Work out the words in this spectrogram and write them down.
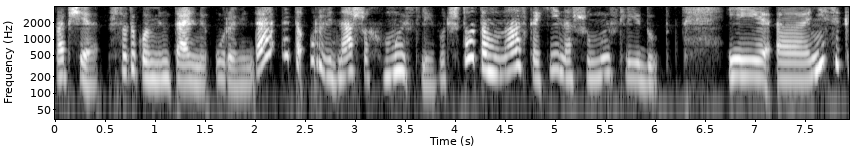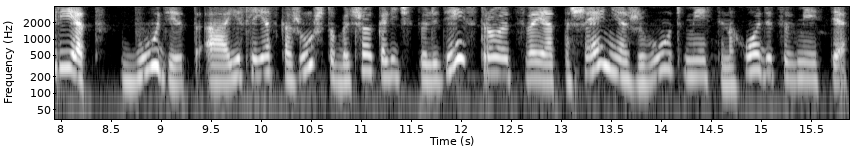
Вообще, что такое ментальный уровень? Да, это уровень наших мыслей. Вот что там у нас, какие наши мысли идут. И э, не секрет будет, а если я скажу, что большое количество людей строят свои отношения, живут вместе, находятся вместе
